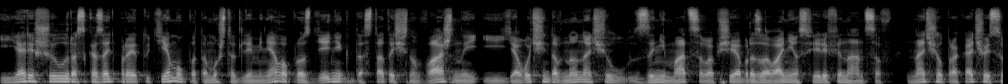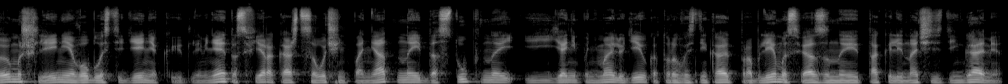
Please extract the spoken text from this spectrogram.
И я решил рассказать про эту тему, потому что для меня вопрос денег достаточно важный, и я очень давно начал заниматься вообще образованием в сфере финансов. Начал прокачивать свое мышление в области денег, и для меня эта сфера кажется очень понятной, доступной, и я не понимаю людей, у которых возникают проблемы, связанные так или иначе с деньгами.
